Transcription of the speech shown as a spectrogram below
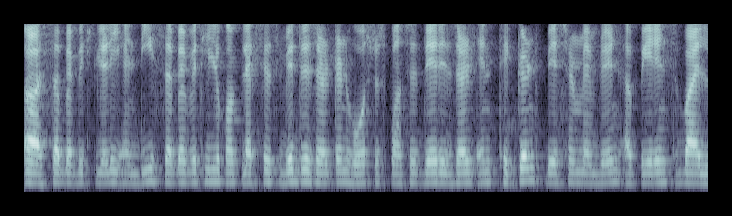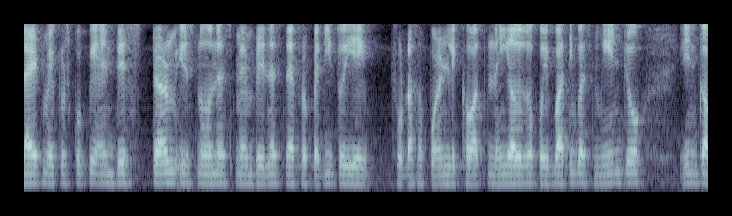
Subepithelially and these subepithelial complexes with resultant host responses they result in thickened basement membrane appearance by light microscopy and this term is known as membranous nephropathy तो ये छोटा सा पॉइंट लिखा हुआ था, नहीं याद होता तो कोई बात नहीं, बस मेन जो इनका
